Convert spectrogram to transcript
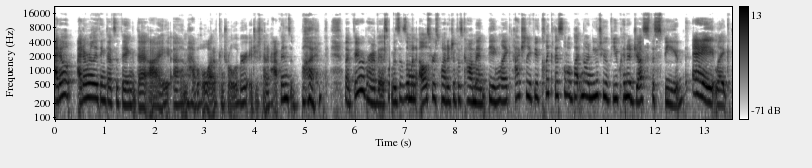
I don't I don't really think that's a thing that I um, have a whole lot of control over. It just kind of happens. But my favorite part of this was that someone else responded to this comment being like, actually, if you click this little button on YouTube, you can adjust the speed. Hey, like,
